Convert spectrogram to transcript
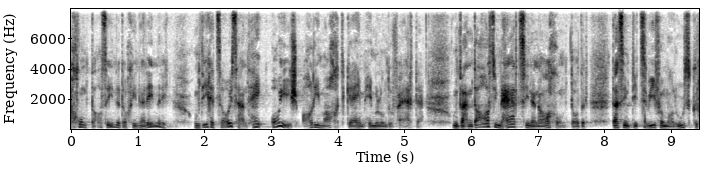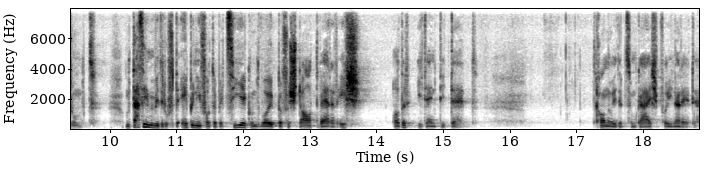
dann kommt das Ihnen doch in Erinnerung. Und ich jetzt euch sage, hey, euch ist alle Macht gegeben im Himmel und auf Erde. Und wenn das im Herzen ankommt, oder, dann sind die Zweifel mal ausgeräumt. Und dann sind wir wieder auf der Ebene der Beziehung und wo jemand versteht, wer er ist. Oder? Identität. Dann kann er wieder zum Geist von Ihnen reden.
